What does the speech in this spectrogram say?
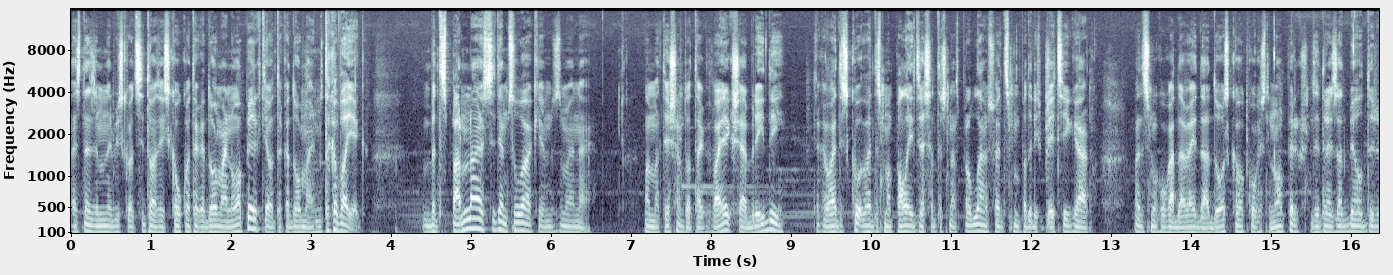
es nezinu, ir bijis kaut kāda situācija, kaut ko tādu domāju nopirkt, jau tā kā domāju, nu tā kā vajag. Bet es parunāju ar citiem cilvēkiem, es domāju, nē, man, man tiešām to tagad vajag šajā brīdī. Vai tas, vai tas man palīdzēs atrisināt problēmas, vai tas man padarīs priecīgāku, vai tas man kaut kādā veidā dos kaut ko, kas tu nopirkšu. Citreiz atbildi ir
